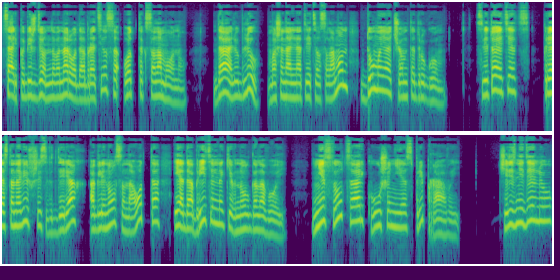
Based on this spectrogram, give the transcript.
царь побежденного народа, обратился Отто к Соломону. Да, люблю, машинально ответил Соломон, думая о чем-то другом. Святой отец, приостановившись в дверях, оглянулся на Отто и одобрительно кивнул головой. «Несу, царь, кушанье с приправой». Через неделю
